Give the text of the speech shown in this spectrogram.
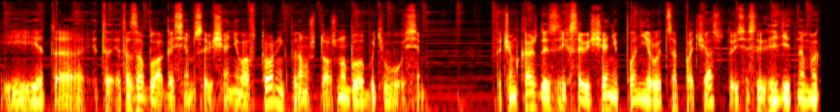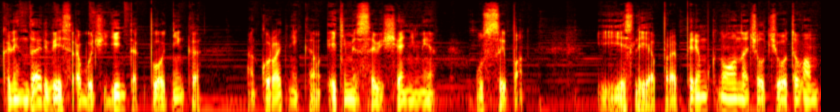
и это, это, это за благо 7 совещаний во вторник, потому что должно было быть 8. Причем каждое из этих совещаний планируется по часу. То есть, если глядеть на мой календарь, весь рабочий день так плотненько, аккуратненько этими совещаниями усыпан. И если я про перемкнуло, начал чего-то вам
